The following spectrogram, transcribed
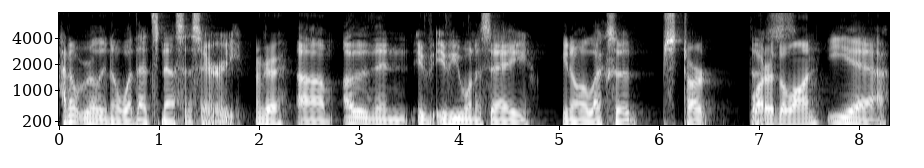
I don't really know what that's necessary. Okay. Um, other than if if you want to say, you know, Alexa, start Water the lawn. Yeah.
